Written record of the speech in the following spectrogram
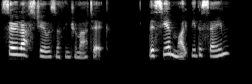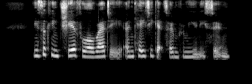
so last year was nothing dramatic. This year might be the same. He's looking cheerful already, and Katie gets home from uni soon.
